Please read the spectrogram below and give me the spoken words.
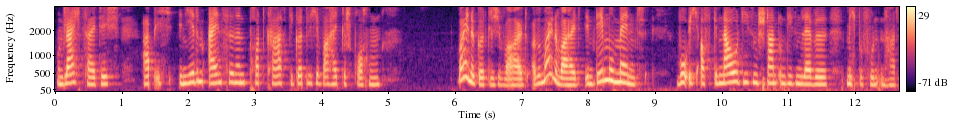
Und gleichzeitig habe ich in jedem einzelnen Podcast die göttliche Wahrheit gesprochen. Meine göttliche Wahrheit, also meine Wahrheit, in dem Moment, wo ich auf genau diesem Stand und diesem Level mich befunden hat.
